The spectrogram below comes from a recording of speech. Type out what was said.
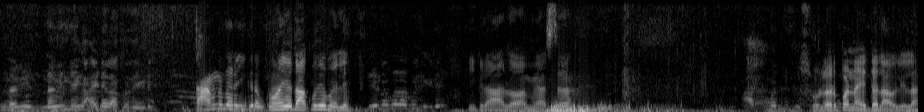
नवीन नवीन एक आयडिया दाखवते इकडे थांब ना जरा इकडे. कोणा दाखवू दे पहिले. इकडे इकडं आलो आम्ही असं. सोलर पण नाही तर लावलेला.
